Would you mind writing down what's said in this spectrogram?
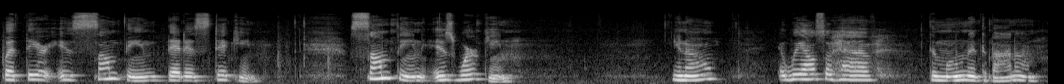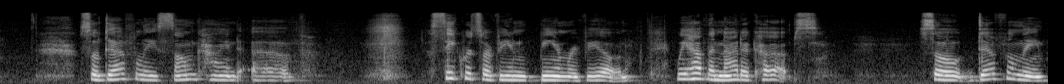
but there is something that is sticking. Something is working. You know, we also have the moon at the bottom. So definitely some kind of secrets are being, being revealed. We have the Knight of Cups. So definitely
